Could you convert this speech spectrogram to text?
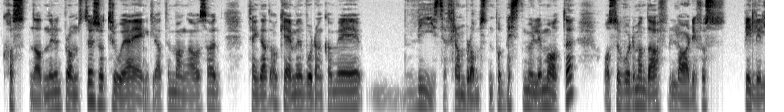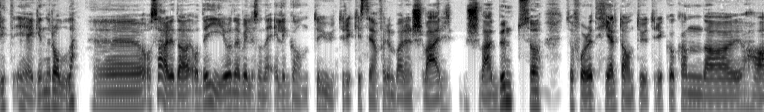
kostnadene rundt blomster, så tror jeg egentlig at mange av oss har tenkt at ok, men hvordan kan vi vise fram blomsten på best mulig måte? Også hvor man da lar de få spille litt egen rolle. Eh, og, det da, og det gir jo det veldig sånne elegante uttrykk istedenfor en bare en svær, svær bunt. Så, så, får du et helt annet uttrykk og kan da ha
